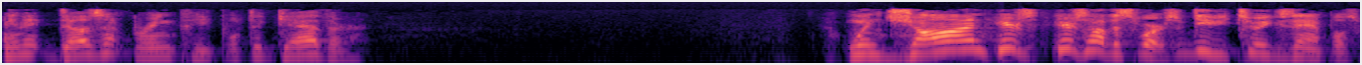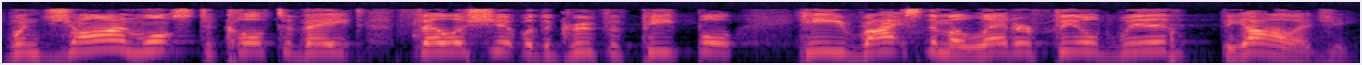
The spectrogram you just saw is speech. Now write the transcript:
and it doesn't bring people together. When John, here's, here's how this works. I'll give you two examples. When John wants to cultivate fellowship with a group of people, he writes them a letter filled with theology.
